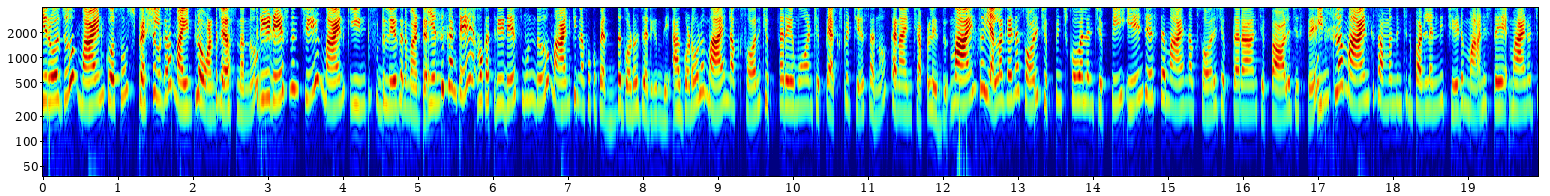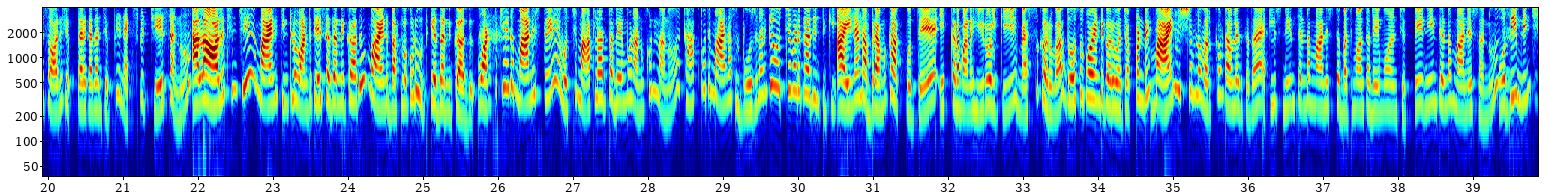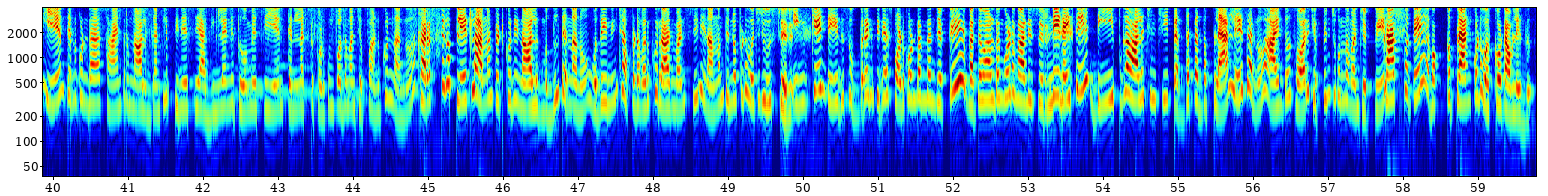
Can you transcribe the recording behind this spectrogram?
ఈ రోజు మా ఆయన కోసం స్పెషల్గా మా ఇంట్లో వంట చేస్తున్నాను. త్రీ డేస్ నుంచి మా ఆయనకి ఇంటి ఫుడ్ లేదనమాట. ఎందుకంటే ఒక త్రీ డేస్ ముందు మా ఆయనకి నాకు ఒక పెద్ద గొడవ జరిగింది. ఆ గొడవలో మా ఆయన నాకు సారీ చెప్తారేమో అని చెప్పి ఎక్స్పెక్ట్ చేశాను కానీ ఆయన చెప్పలేదు. మా ఆయనతో ఎలాగైనా సారీ చెప్పించుకోవాలని చెప్పి ఏం చేస్తే మా ఆయన నాకు సారీ చెప్తారా అని చెప్పి ఆలోచిస్తే ఇంట్లో మా ఆయనకి సంబంధించిన పనులన్నీ చేయడం మానిస్తే మా ఆయన వచ్చి సారీ చెప్తారు కదా అని చెప్పి నేను ఎక్స్పెక్ట్ చేశాను. అలా ఆలోచించి మా ఆయనకి ఇంట్లో వంట చేసేదాన్ని కాదు మా ఆయన బట్టలు కూడా ఉతికేదాన్ని కాదు. వంట చేయడం మానిస్తే వచ్చి మాట్లాడతాడేమో అని అనుకున్నాను. కాకపోతే మా ఆయన అసలు భోజనానికే వచ్చేవాడు కాదు ఇంటికి. అయినా నా భ్రమ కాకపోతే ఇక్కడ మన హీరోలకి మెస్ కరువా దోశ పాయింట్ కరువా చెప్పండి. మా ఆయన విషయంలో వర్కౌట్ అవ్వలేదు కదా అట్లీస్ట్ నేను తినడం మానేస్తే బతిమాలతాడేమో అని చెప్పి నేను తినడం మానేశాను. ఉదయం నుంచి ఏం తినకుండా సాయంత్రం నాలుగు గంటలకు తినేసి ఆ గిన్నెలన్నీ తోమేసి ఏం తినట్టు పడుకుని పోదామని చెప్పి అనుకున్నాను. కరెక్ట్గా ప్లేట్లో అన్నం పెట్టుకుని నాలుగు ముద్దలు తిన్నాను. ఉదయం నుంచి అప్పటి వరకు రాని మనిషి నేను అన్నం తిన్నప్పుడు వచ్చి చూసారు ఇంకేంటి ఇది శుభ్రంగా తినేసి పడుకుంటుందని చెప్పి బతిమాలడం కూడా మానేశారు. నేనైతే డీప్గా ఆలోచించి పెద్ద పెద్ద ప్లాన్ లేసాను ఆయనతో సారీ చెప్పించుకుందాం అని చెప్పి. కాకపోతే ఒక్క ప్లాన్ కూడా వర్కౌట్ అవ్వలేదు.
